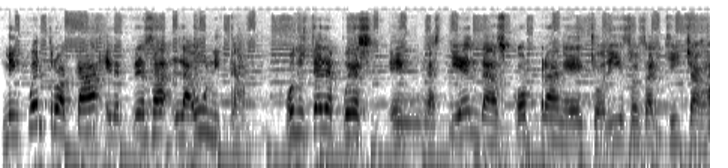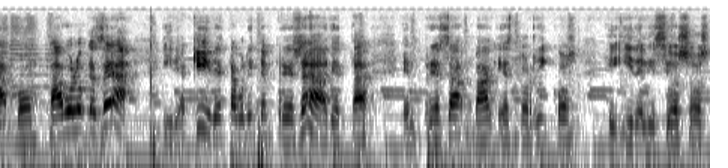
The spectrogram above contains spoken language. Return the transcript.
Me encuentro acá en la empresa La Única, donde ustedes pues en las tiendas compran eh, chorizo, salchicha, jamón, pavo, lo que sea. Y de aquí, de esta bonita empresa, de esta empresa van estos ricos y, deliciosos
